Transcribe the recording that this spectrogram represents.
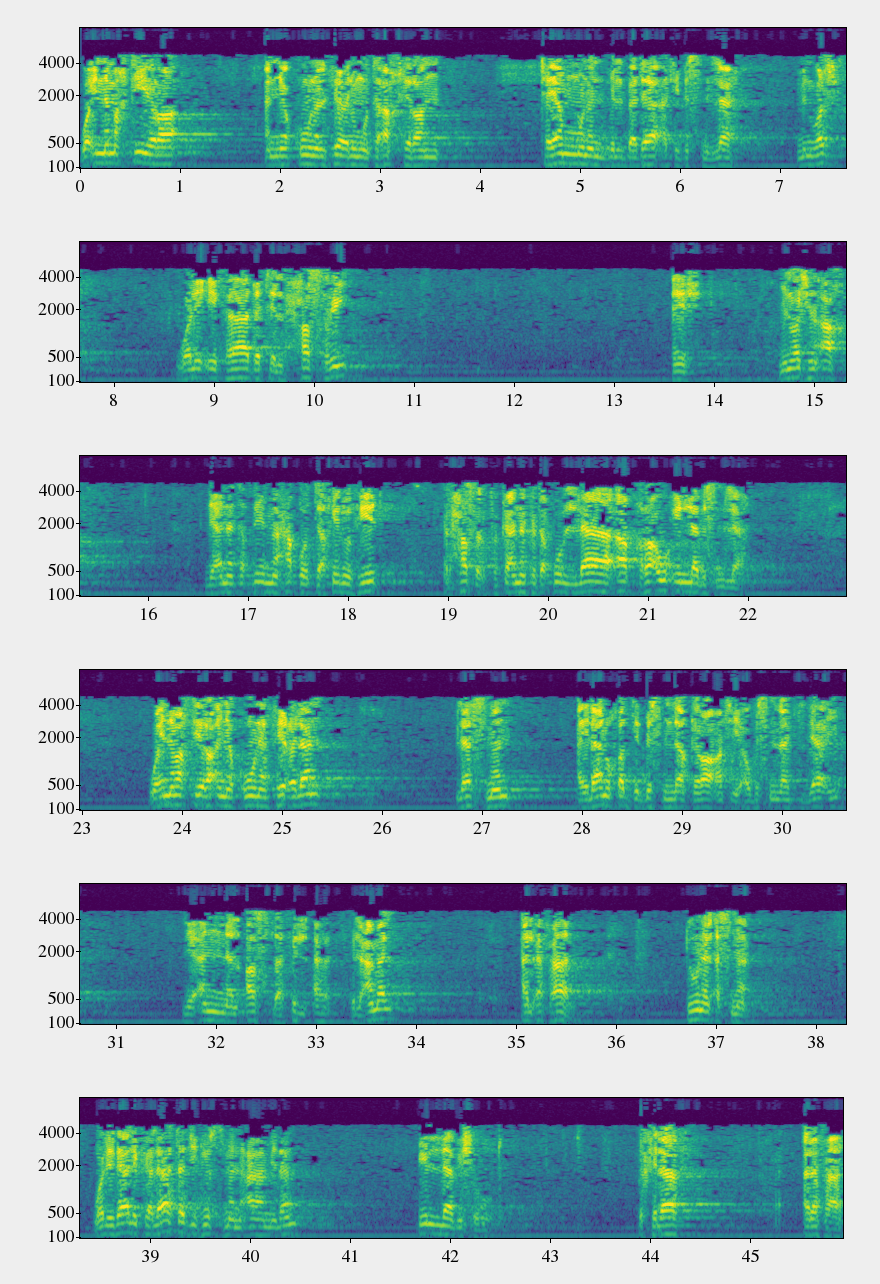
وإنما اختير أن يكون الفعل متأخرا تيمنا بالبداءة بسم الله من وجه ولإفادة الحصر إيش؟ من وجه آخر. لأن تقديم ما حقه التأخير يفيد الحصر فكأنك تقول لا أقرأ إلا بسم الله. وإنما اختير أن يكون فعلا لا اسما أي لا نقدر بسم الله قراءتي أو بسم الله ابتدائي لأن الأصل في العمل الأفعال دون الأسماء. ولذلك لا تجد اسما عاملا إلا بشروط بخلاف الأفعال.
